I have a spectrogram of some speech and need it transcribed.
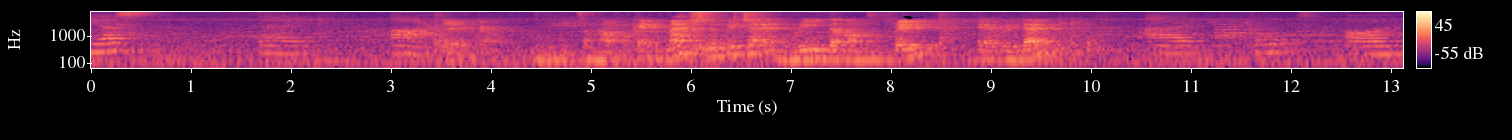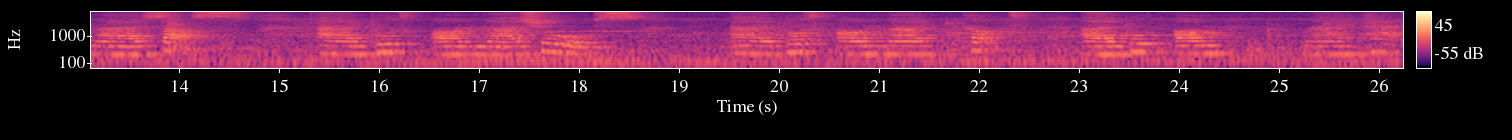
yes, they are. There we go. Need some help. Okay, match the picture and read the answers. Ready? Every day. I put on my socks. I put on my shoes. I put on my coat. I put on my hat.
